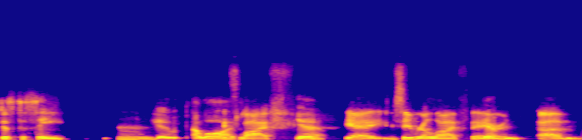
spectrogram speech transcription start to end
just to see mm. you alive it's life yeah yeah you see real life there yeah. and um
